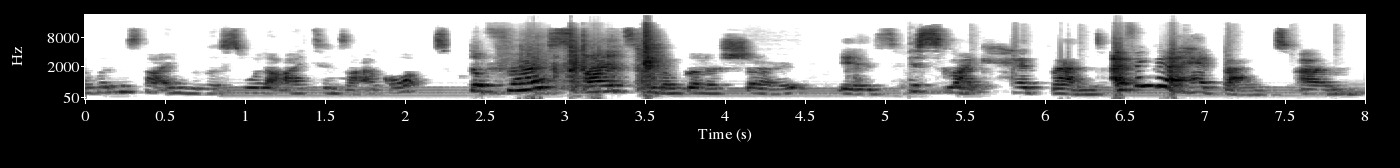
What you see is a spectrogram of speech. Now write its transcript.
I'm going to be starting with the smaller items that I got. The first item I'm going to show is this like headband. I think they're headbands um,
